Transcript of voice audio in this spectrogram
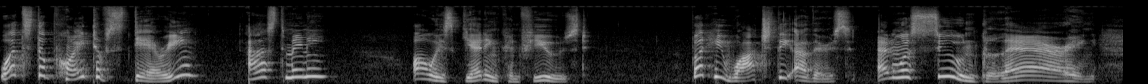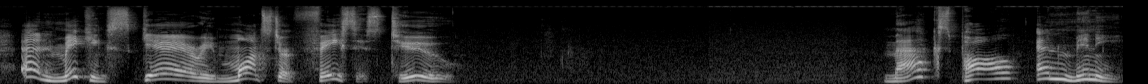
What's the point of staring? asked Minnie, always getting confused. But he watched the others and was soon glaring and making scary monster faces too. Max, Paul, and Minnie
